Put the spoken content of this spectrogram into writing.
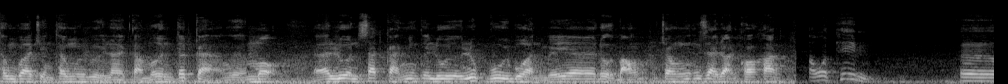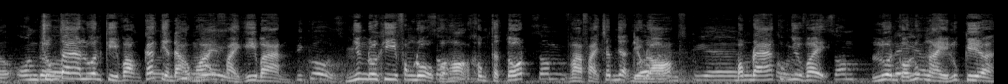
thông qua truyền thông gửi lời cảm ơn tất cả người hâm mộ luôn sát cánh những cái lúc vui buồn với đội bóng trong những giai đoạn khó khăn. Chúng ta luôn kỳ vọng các tiền đạo ngoại phải ghi bàn, nhưng đôi khi phong độ của họ không thật tốt và phải chấp nhận điều đó. Bóng đá cũng như vậy, luôn có lúc này lúc kia.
